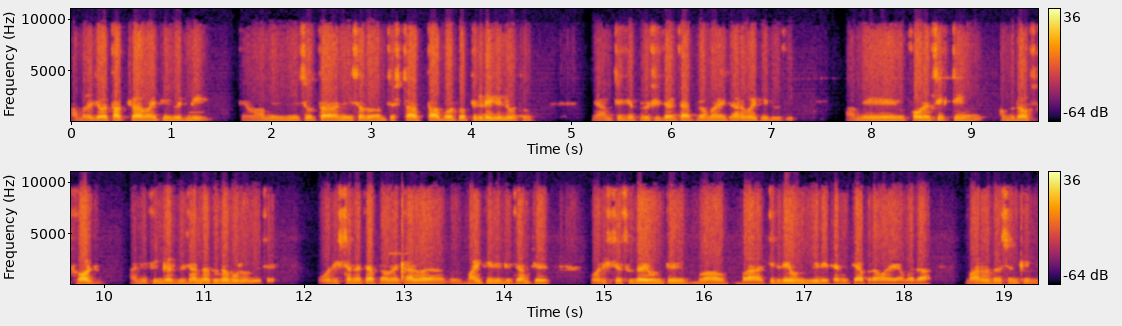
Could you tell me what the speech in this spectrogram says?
आम्हाला जेव्हा तात्काळ माहिती भेटली तेव्हा आम्ही मी स्वतः आणि सर्व आमचा स्टाफ ताबडतोब तिकडे गेलो होतो. आणि आमचे जे प्रोसिजर त्याप्रमाणे कारवाई केली होती. आम्ही फॉरेन्सिक टीम डॉग स्कॉड आणि फिंगरप्रिंट यांना सुद्धा बोलवले होते. वरिष्ठांना त्याप्रमाणे कारवाई माहिती दिली होती. आमचे वरिष्ठ सुद्धा येऊन ते तिकडे येऊन गेले. त्यांनी त्याप्रमाणे आम्हाला मार्गदर्शन केले.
